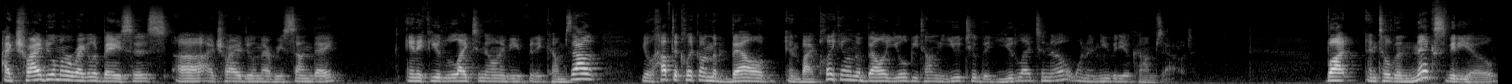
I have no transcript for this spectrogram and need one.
I try to do them on a regular basis. Uh, I try to do them every Sunday. And if you'd like to know when a new video comes out, you'll have to click on the bell. And by clicking on the bell, you'll be telling YouTube that you'd like to know when a new video comes out. But until the next video,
